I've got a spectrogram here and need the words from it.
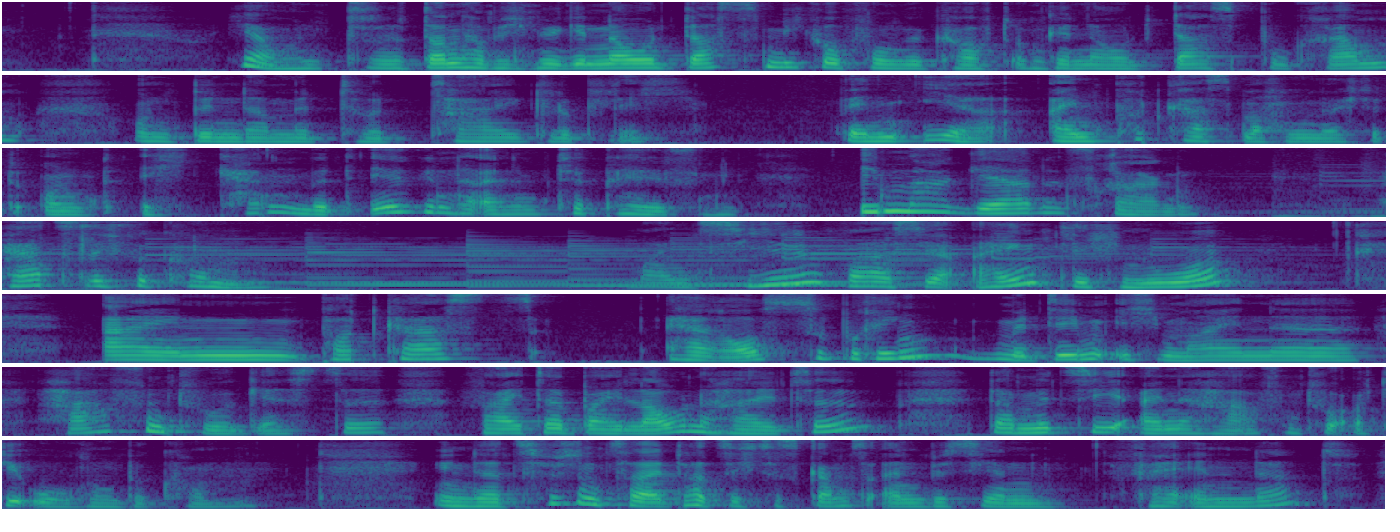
Ja, und äh, dann habe ich mir genau das Mikrofon gekauft und genau das Programm und bin damit total glücklich. Wenn ihr einen Podcast machen möchtet und ich kann mit irgendeinem Tipp helfen, immer gerne fragen. Herzlich willkommen. Mein Ziel war es ja eigentlich nur, einen Podcast herauszubringen, mit dem ich meine Hafentourgäste weiter bei Laune halte, damit sie eine Hafentour auf die Ohren bekommen. In der Zwischenzeit hat sich das Ganze ein bisschen verändert.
